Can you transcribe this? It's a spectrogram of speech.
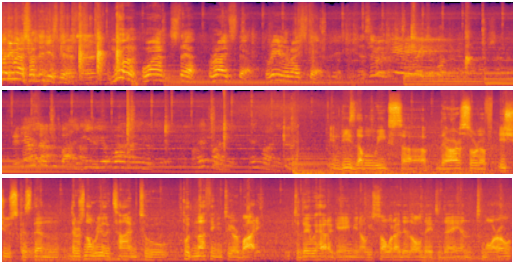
Josh, what did you do? More one step, right step, really right step. Yes, sir. I give you all my energy. And money, and money. in these double weeks, uh, there are sort of issues because then there's no really time to put nothing into your body. Today we had a game, you know, you saw what I did all day today, and tomorrow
